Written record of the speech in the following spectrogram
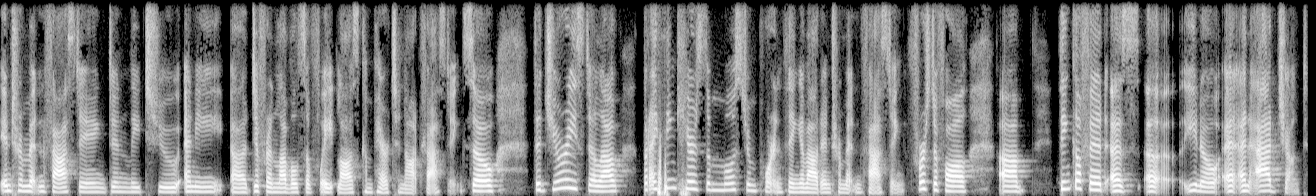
intermittent fasting didn't lead to any uh, different levels of weight loss compared to not fasting. So the jury's still out. But I think here's the most important thing about intermittent fasting. First of all, um, think of it as uh, you know an adjunct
